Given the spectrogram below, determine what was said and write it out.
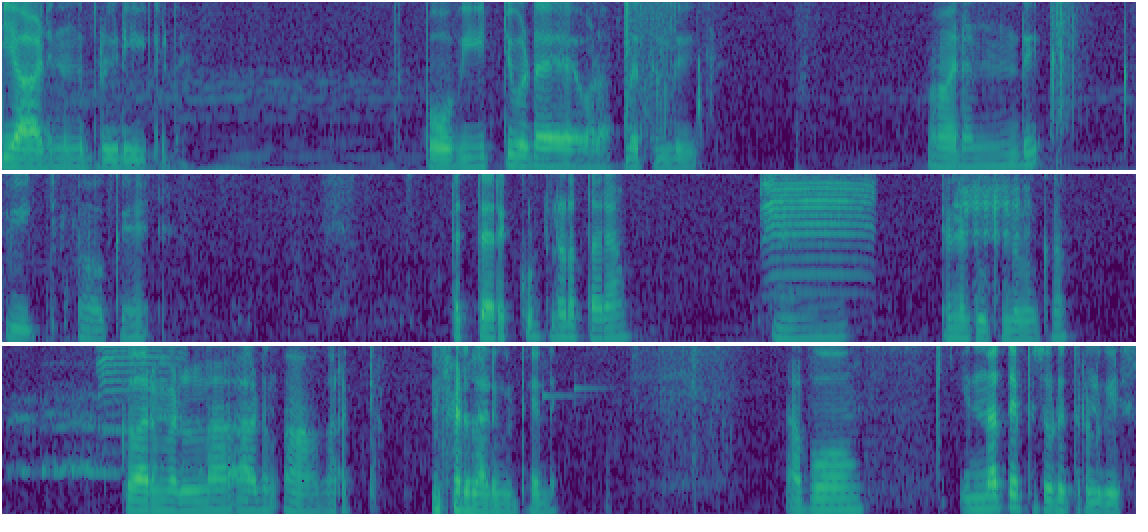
ഈ ആടിനൊന്ന് ബ്രീഡ് ചെയ്യിക്കട്ടെ. അപ്പോൾ വീറ്റ് ഇവിടെ വളർന്നിട്ടുണ്ട്. ആ രണ്ട് വീറ്റ് ഓക്കെ. ഇവിടെ തിരക്കൂട്ടിലൂടെ തരാം. എങ്ങനെ തൂട്ടുണ്ട് നോക്കാം. കാറും വെള്ള ആടും ആ കറക്റ്റ് വെള്ളാടും കുട്ടിയല്ലേ. അപ്പോൾ ഇന്നത്തെ എപ്പിസോഡ് ഇത്രയുള്ളൂ കേസ്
